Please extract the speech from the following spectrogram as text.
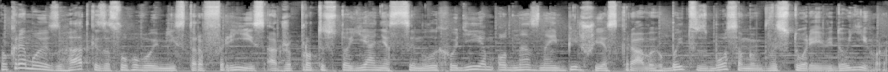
Окремої згадки заслуговує містер Фріз, адже протистояння з цим лиходієм одна з найбільш яскравих битв з босами в історії відеоігор.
